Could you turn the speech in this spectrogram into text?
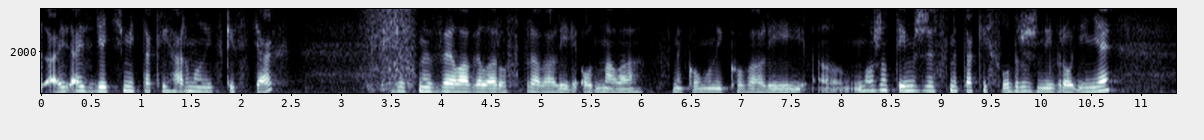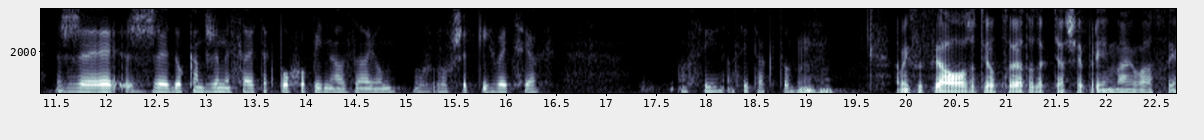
aj, aj s deťmi taký harmonický vzťah, že sme veľa, veľa rozprávali od mala, sme komunikovali. Možno tým, že sme takí súdržní v rodine, že, že dokážeme sa aj tak pochopiť navzájom vo, vo všetkých veciach. Asi, asi takto. Mm-hmm. A myslíš si ale, že tie otcovia to tak ťažšie prijímajú asi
